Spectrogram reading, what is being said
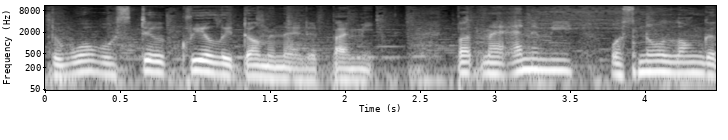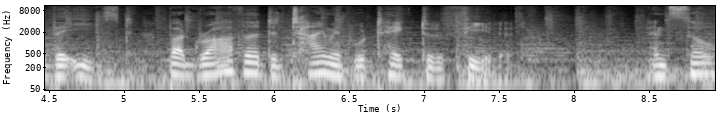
The war was still clearly dominated by me, but my enemy was no longer the east, but rather the time it would take to defeat it. And so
